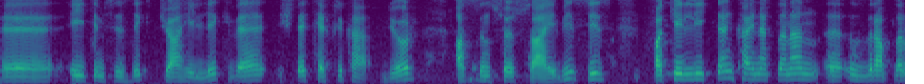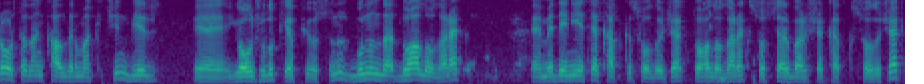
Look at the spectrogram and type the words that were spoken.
e, eğitimsizlik, cahillik ve işte tefrika diyor aslın söz sahibi. Siz fakirlikten kaynaklanan e, ızdırapları ortadan kaldırmak için bir e, yolculuk yapıyorsunuz. Bunun da doğal olarak e, medeniyete katkısı olacak, doğal olarak sosyal barışa katkısı olacak.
